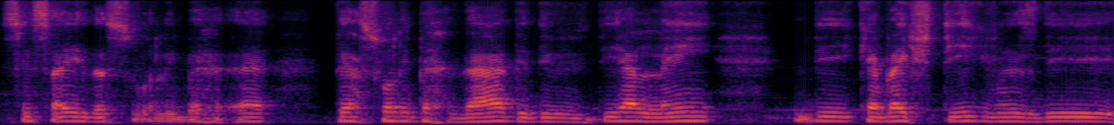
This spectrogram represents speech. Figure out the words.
sem sair da sua liberdade, é, ter a sua liberdade de, de ir além, de quebrar estigmas, de,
